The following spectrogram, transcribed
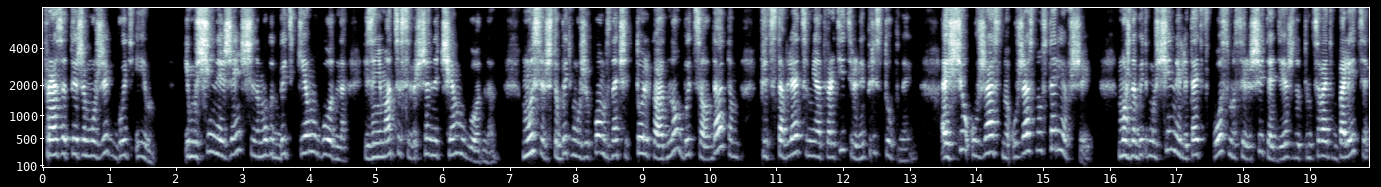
фраза «ты же мужик, будь им». И мужчина и женщина могут быть кем угодно и заниматься совершенно чем угодно. Мысль, что быть мужиком значит только одно – быть солдатом, представляется мне отвратительной и преступной. А еще ужасно, ужасно устаревшей. Можно быть мужчиной, летать в космос или шить одежду, танцевать в балете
